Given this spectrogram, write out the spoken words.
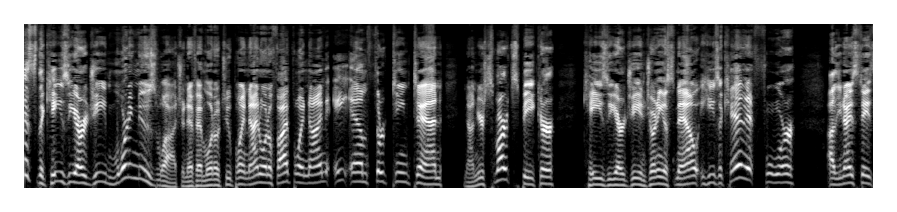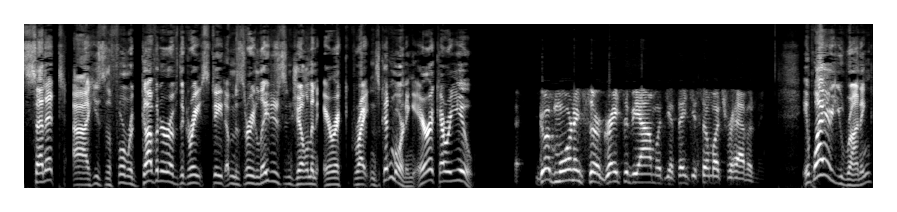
It's the KZRG Morning News Watch on FM 102.9, 105.9, AM 1310, and on your smart speaker, KZRG. And joining us now, he's a candidate for uh, the United States Senate. Uh, he's the former governor of the great state of Missouri. Ladies and gentlemen, Eric Greitens. Good morning, Eric. How are you? Good morning, sir. Great to be on with you. Thank you so much for having me. And why are you running?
